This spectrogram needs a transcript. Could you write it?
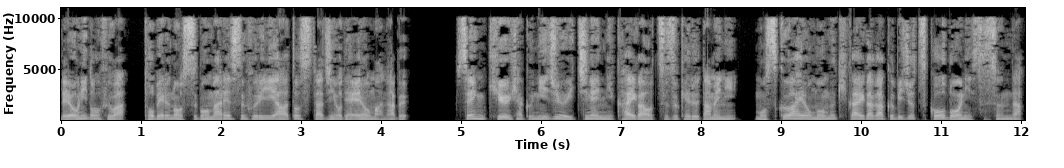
レオニドフは、トベルのスボマレスフリーアートスタジオで絵を学ぶ。1921年に絵画を続けるために、モスクワへ赴き絵画学美術工房に進んだ。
